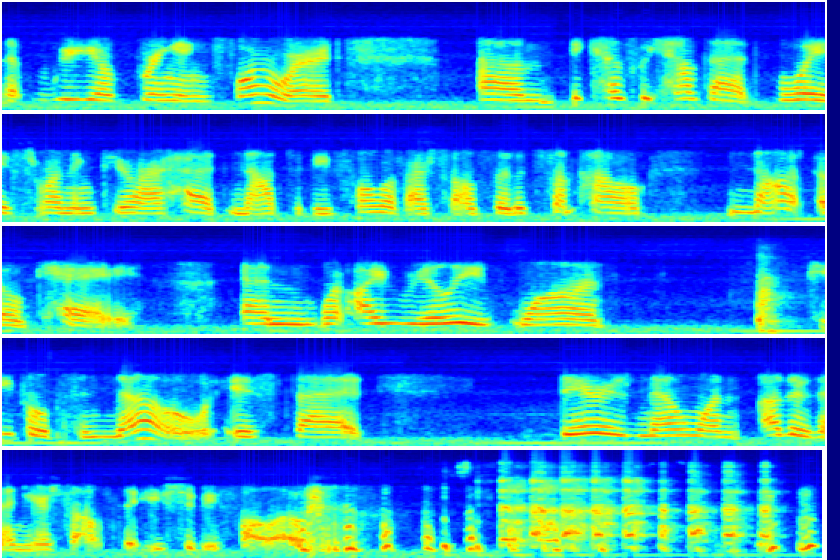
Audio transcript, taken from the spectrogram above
that we are bringing forward. Um, because we have that voice running through our head not to be full of ourselves, that it's somehow not okay. And what I really want people to know is that there is no one other than yourself that you should be followed.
